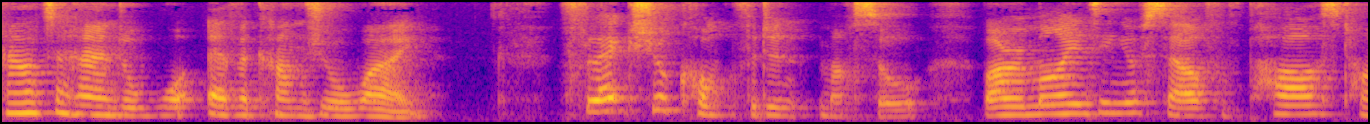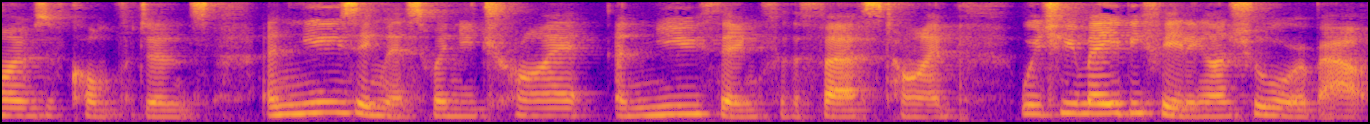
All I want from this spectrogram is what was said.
how to handle whatever comes your way. Flex your confident muscle by reminding yourself of past times of confidence and using this when you try a new thing for the first time, which you may be feeling unsure about.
